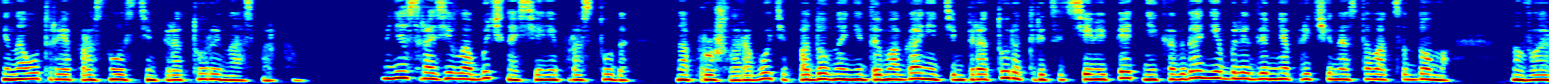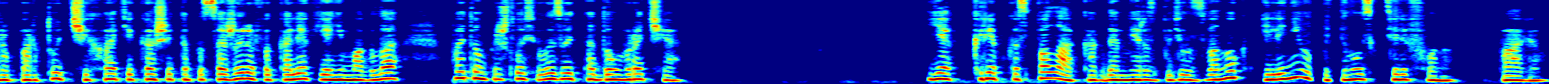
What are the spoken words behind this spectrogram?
и наутро я проснулась с температурой и насморком. Меня сразила обычная осенняя простуда, на прошлой работе подобное недомогание температура 37,5 никогда не были для меня причиной оставаться дома, но в аэропорту чихать и кашлять на пассажиров и коллег я не могла, поэтому пришлось вызвать на дом врача. Я крепко спала, когда меня разбудил звонок и лениво потянулась к телефону. Павел.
